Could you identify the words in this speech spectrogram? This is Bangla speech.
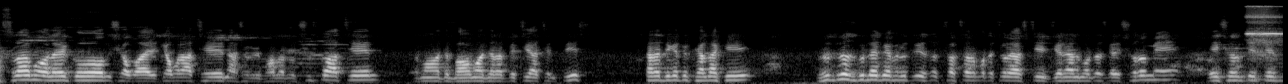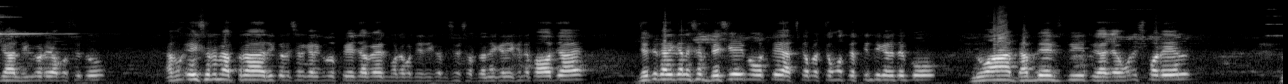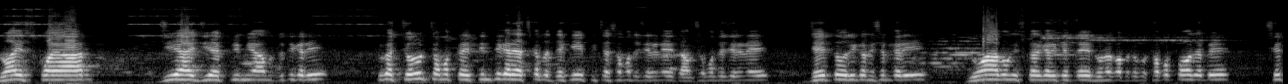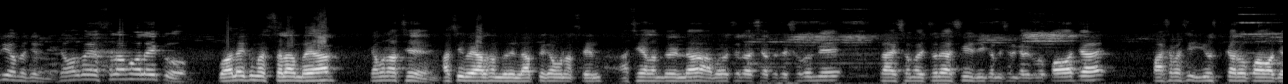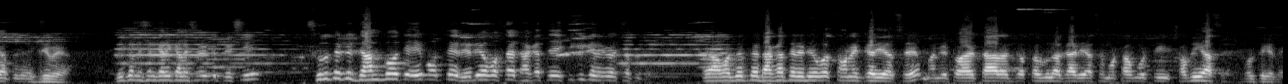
আসসালামু আলাইকুম সবাই, কেমন আছেন? আশা করি ভালো এবং সুস্থ আছেন। এবং আমাদের বাবা মা যারা বেঁচে আছেন প্লিজ তাদের দিকে একটু খেয়াল রাখি। রুদ্রস গুড লাইফে আমি রুদ্র সবসময়ের মধ্যে চলে আসছি, জেনারেল মোটরস গাড়ি শোরুমে। এই শোরুমটি তেজগাঁ লিঙ্গরে অবস্থিত। এবং এই শোরুমে আপনারা রিকন্ডিশন গাড়িগুলো পেয়ে যাবেন। মোটামুটি রিকন্ডিশন সব ধরনের গাড়ি এখানে পাওয়া যায়। যেহেতু গাড়ি কালেকশন বেশি এই মুহূর্তে, আজকে আমরা চমৎকার তিনটি গাড়ি দেখব। নোয়া ডাব্লিউ এক্স বি দুই হাজার উনিশ model Noah square GI GI premium দুটি গাড়ি। চলুন চমৎকার এই তিনটি গাড়ি আজকে আমরা দেখি ফিচার সম্বন্ধে জেনে নেই দাম সম্বন্ধে জেনে নেই। যেহেতু রিকন্ডিশন গাড়ি নোয়া এবং স্কোয়ার গাড়ির ক্ষেত্রে লোনের কতটুকু সাপোর্ট পাওয়া যাবে সেটি আমরা জেনে নিই। জামাল ভাই আসসালামু আলাইকুম। ওয়ালাইকুম আসসালাম ভাইয়া। কেমন আছেন? আছি ভাই আলহামদুলিল্লাহ। আপনি কেমন আছেন? আছি আলহামদুলিল্লাহ। আবারও চলে আসি আপনাদের শোরুমে। প্রায় সময় চলে আসি রিকন্ডিশন গাড়িগুলো পাওয়া যায়। পাশাপাশি ইউজ কারও পাওয়া যায় আপনাদের। জি ভাইয়া। রিকন্ডিশন গাড়ি কালেকশন একটু বেশি। শুরুতে একটু জানব যে এই মুহূর্তে রেডি অবস্থায় ঢাকাতে কি কি গাড়ি রয়েছে আপনাদের? আমাদের তো ঢাকাতে রেডিও অবস্থা অনেক গাড়ি আছে মানে টয়টার, যতগুলো গাড়ি আছে মোটামুটি সবই আছে বলতে গেলে।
